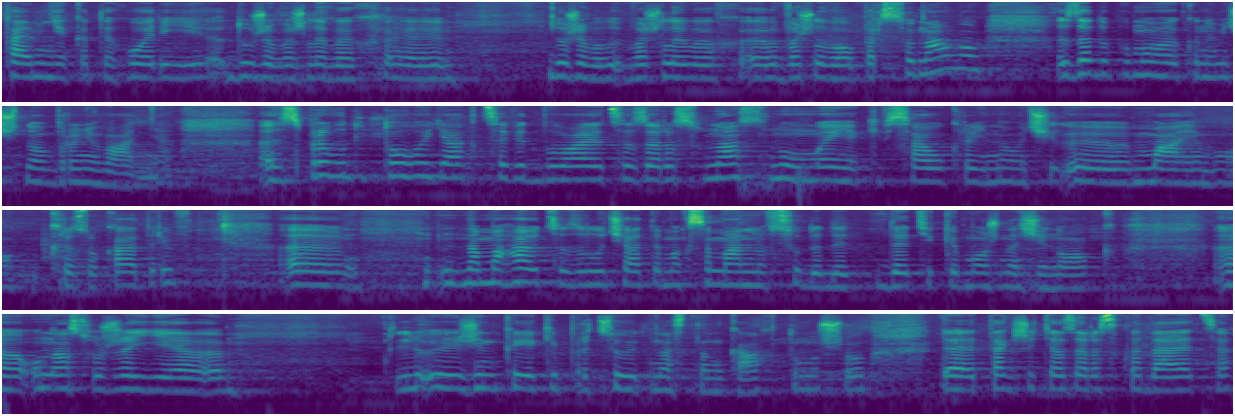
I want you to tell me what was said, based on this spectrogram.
певні категорії дуже важливих. Дуже важливих е, важливого персоналу за допомогою економічного бронювання. Е, З приводу того, як це відбувається зараз у нас, ну ми, як і вся Україна, очі- е, маємо кризу кадрів, намагаються залучати максимально всюди, де, де тільки можна жінок. У нас вже є жінки, які працюють на станках, тому що так життя зараз складається.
